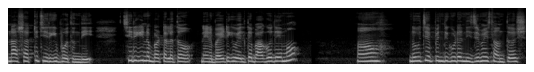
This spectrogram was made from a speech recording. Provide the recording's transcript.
నా షర్ట్ చిరిగిపోతుంది. చిరిగిన బట్టలతో నేను బయటికి వెళ్తే బాగోదేమో? నువ్వు చెప్పింది కూడా నిజమే సంతోష్.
